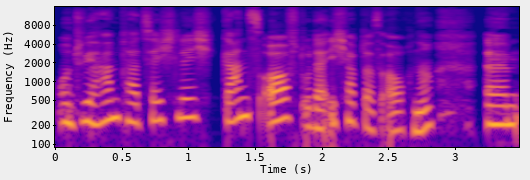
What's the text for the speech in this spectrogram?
und wir haben tatsächlich ganz oft, oder ich habe das auch, ne, ähm,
